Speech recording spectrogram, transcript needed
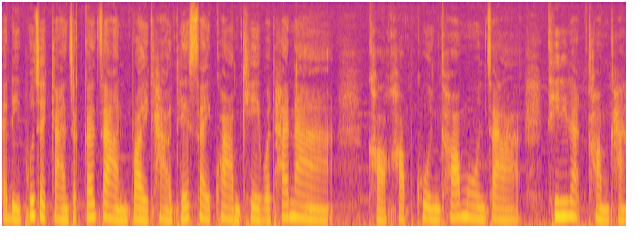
อดีตผู้จัดการจักรจันทร์ปล่อยข่าวเท็จใส่ความเควัฒนา ขอขอบคุณข้อมูลจากที่นี่ .com ค่ะ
